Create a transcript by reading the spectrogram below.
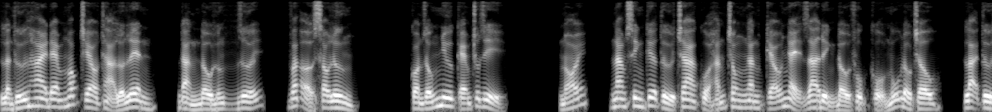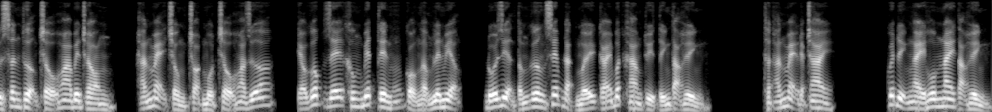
lần thứ hai đem móc treo thả lớn lên, đàn đầu hướng dưới, vác ở sau lưng. Còn giống như kém chút gì. Nói, nam sinh kia từ cha của hắn trong ngăn kéo nhảy ra đỉnh đầu phục cổ mũ đầu trâu, lại từ sân thượng chậu hoa bên trong, hắn mẹ chồng chọn một chậu hoa giữa kéo gốc dễ không biết tên cỏ ngậm lên miệng, đối diện tấm gương xếp đặt mấy cái bất kham tùy tính tạo hình. Thật hắn mẹ đẹp trai. Quyết định ngày hôm nay tạo hình,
